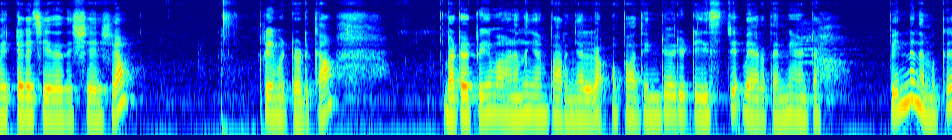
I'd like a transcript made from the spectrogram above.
വെറ്റൊക്കെ ചെയ്തതിന് ശേഷം ക്രീം ഇട്ട് ബട്ടർ ക്രീം ആണെന്ന് ഞാൻ പറഞ്ഞല്ലോ. അപ്പോൾ അതിന്റെ ഒരു ടേസ്റ്റ് വേറെ തന്നെയാണ് കേട്ടോ പിന്നെ നമുക്ക്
